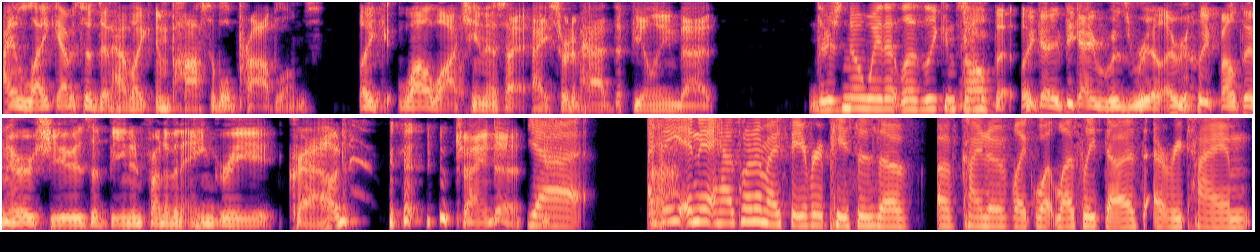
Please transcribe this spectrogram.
I like episodes that have like impossible problems. Like while watching this, I, I sort of had the feeling that there's no way that Leslie can solve it. Like I think I was real. I really felt in her shoes of being in front of an angry crowd, trying to. Yeah. I think, and it has one of my favorite pieces of, of kind of like what Leslie does every time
